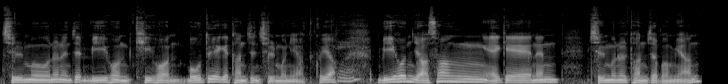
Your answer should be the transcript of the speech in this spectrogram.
질문은 이제 미혼, 기혼 모두에게 던진 질문이었고요. 네. 미혼 여성에게는 질문을 던져보면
